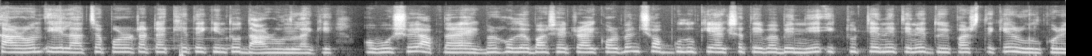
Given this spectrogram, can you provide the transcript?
কারণ এই লাচ্চা পরোটাটা খেতে কিন্তু দারুণ লাগে। অবশ্যই আপনারা একবার হলেও বাসায় ট্রাই করবেন। সবগুলোকে একসাথে এভাবে নিয়ে একটু টেনে টেনে দুই পাশ থেকে রোল করে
